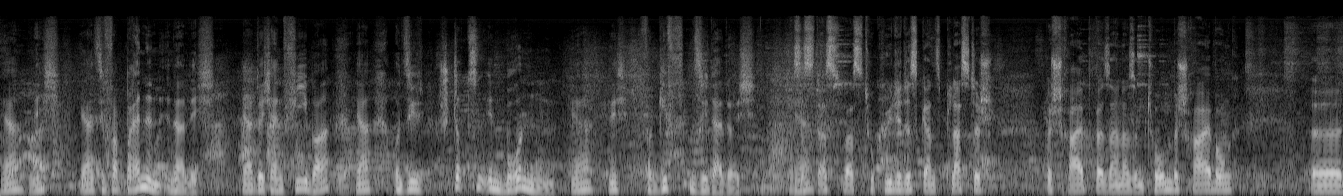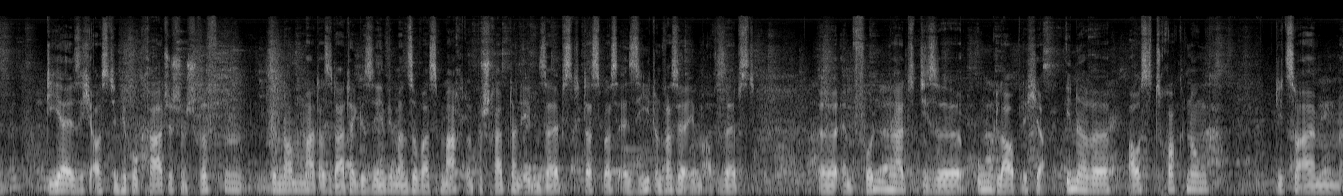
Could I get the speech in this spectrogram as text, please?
ja, nicht? Ja, sie verbrennen innerlich, ja, durch ein Fieber, ja, und sie stürzen in Brunnen, ja, nicht? Vergiften sie dadurch. Das ist das, was Thukydides ganz plastisch beschreibt bei seiner Symptombeschreibung, äh, die er sich aus den hippokratischen Schriften genommen hat. Also da hat er gesehen, wie man sowas macht und beschreibt dann eben selbst das, was er sieht und was er eben auch selbst äh, empfunden hat, diese unglaubliche innere Austrocknung, die zu einem äh,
